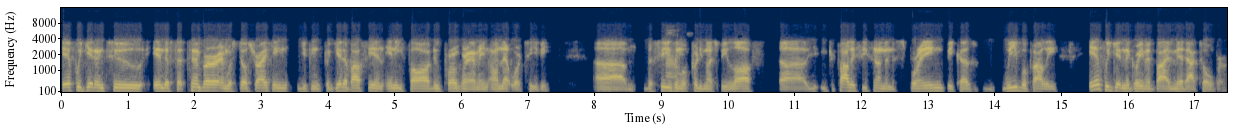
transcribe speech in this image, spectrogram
if we get into end of September and we're still striking, you can forget about seeing any fall new programming on network TV. Um, the season will pretty much be lost. Uh, you, you could probably see some in the spring because we will probably, if we get an agreement by mid October,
